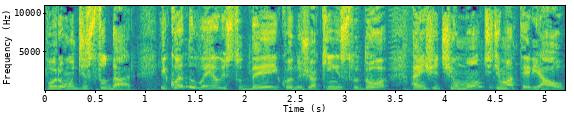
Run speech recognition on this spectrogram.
por onde estudar. E quando eu estudei, quando o Joaquim estudou, a gente tinha um monte de material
